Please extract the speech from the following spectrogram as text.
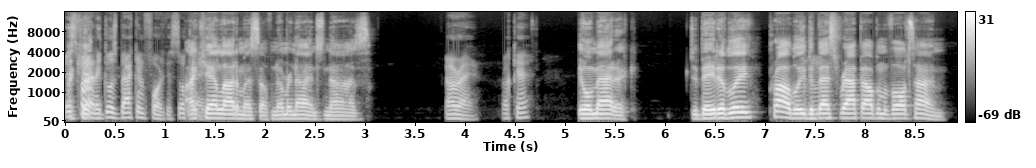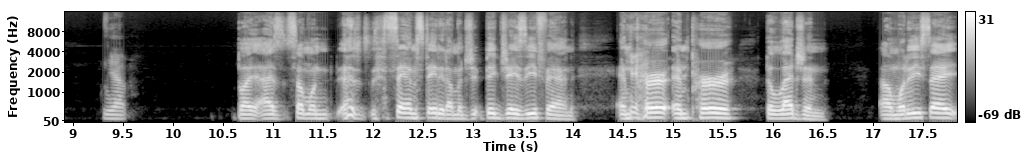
it's fine. It goes back and forth. It's okay. I can't lie to myself. Number nine's Nas. All right. Okay. Illmatic. Debatably, probably the Mhm. best rap album of all time. Yep. But as someone, as Sam stated, I'm a J- big Jay Z fan, and Yeah. per and per the legend, um, what Mhm. did he say?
